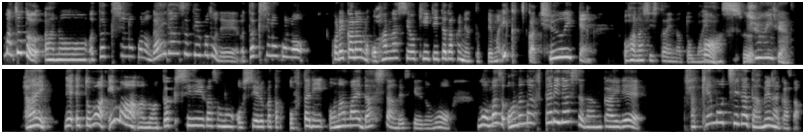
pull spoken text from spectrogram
まあちょっと、あの、私のこのガイダンスということで、私のこの、これからのお話を聞いていただくにあたって、まあ、いくつか注意点お話ししたいなと思います。注意点。はい。で、えっと、まあ、今、あの、私がその教える方、お二人、お名前出したんですけれども、もうまずお名前二人出した段階で、掛け持ちがダメな方、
